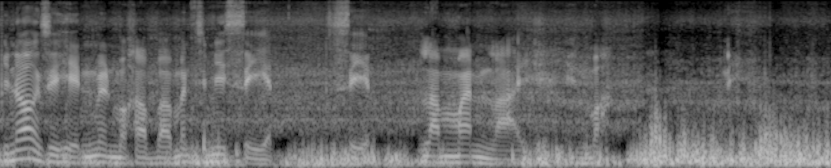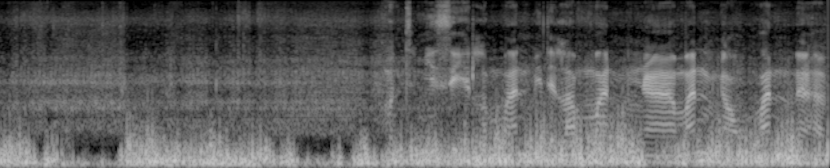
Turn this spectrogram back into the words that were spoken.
พี่น้องสิเห็นแมันบ่ครับ ว่ามันจะมีเศษ เศษลำมันหลายเห็นบ่นี่ มีเศษลำมันมีแต่ลำมันงามันเหงามันนะครับ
